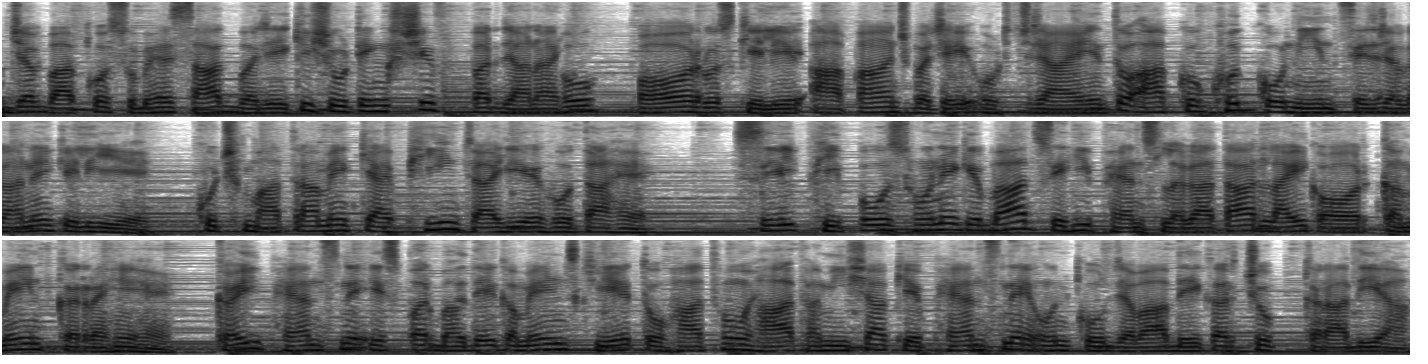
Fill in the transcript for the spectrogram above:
जब आपको सुबह सात बजे की शूटिंग शिफ्ट पर जाना हो और उसके लिए आप पाँच बजे उठ जाएँ तो आपको खुद को नींद से जगाने के लिए कुछ मात्रा में कैफीन चाहिए होता है सेल्फी पोस्ट होने के बाद से ही फैंस लगातार लाइक और कमेंट कर रहे हैं। कई फैंस ने इस पर भदे कमेंट्स किए तो हाथों हाथ अमीशा के फैंस ने उनको जवाब देकर चुप करा दिया।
